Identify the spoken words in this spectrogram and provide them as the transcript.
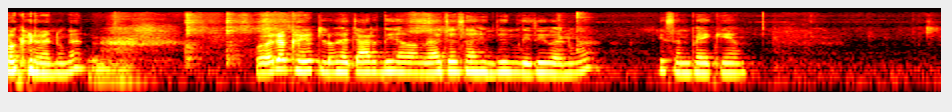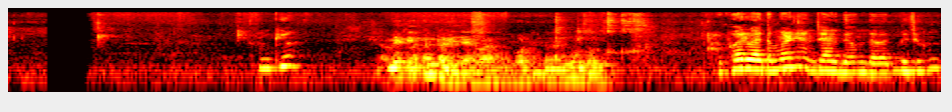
બગડવાનું કા? વરખ એટલું હે ચાર દિવસ આમ રાજાશાહી જિંદગી જીવવાનું કા? કિશનભાઈ કે એમ એમ કયો અમે એકલા કંટાળી જાય હવે હોટલ શું કરું ફરવા તો મળ્યા ને ચાર દી અમદાવાદ બીજું હું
